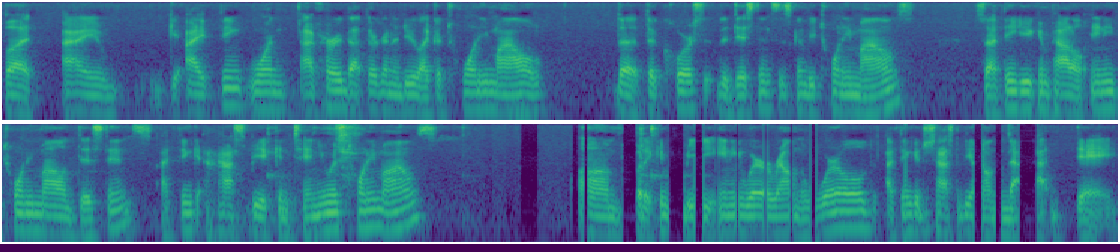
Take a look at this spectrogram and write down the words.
but I I think one I've heard that they're going to do like a 20 mile the the course the distance is going to be 20 miles. So I think you can paddle any 20 mile distance. I think it has to be a continuous 20 miles. Um, but it can be anywhere around the world. I think it just has to be on that day,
